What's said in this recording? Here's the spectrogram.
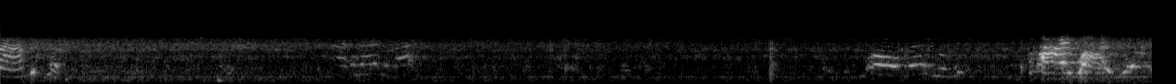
น้ำไปเถอะโอ้แม่หนูว่ายว่ายว่าย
